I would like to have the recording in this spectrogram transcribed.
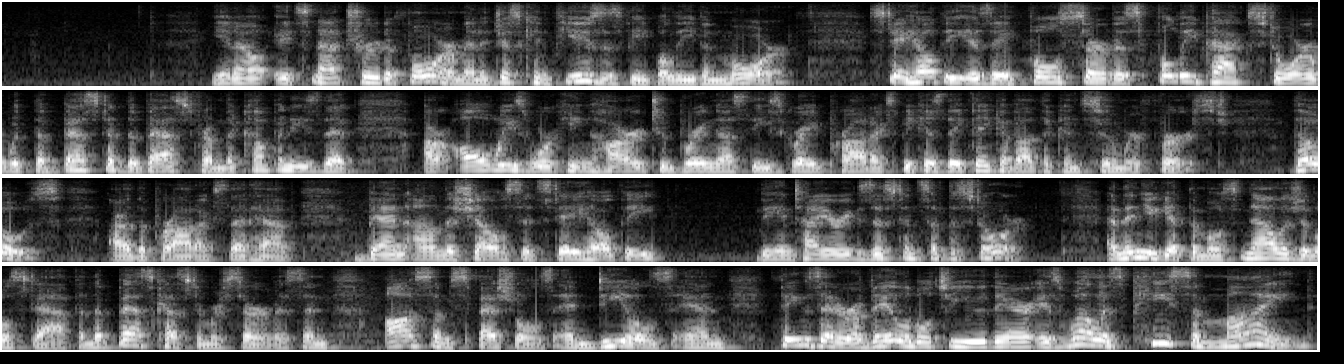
you know, it's not true to form and it just confuses people even more. Stay Healthy is a full service, fully packed store with the best of the best from the companies that are always working hard to bring us these great products because they think about the consumer first. Those are the products that have been on the shelves at Stay Healthy the entire existence of the store. And then you get the most knowledgeable staff and the best customer service and awesome specials and deals and things that are available to you there, as well as peace of mind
